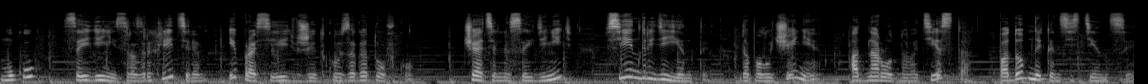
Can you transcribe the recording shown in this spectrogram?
Муку соединить с разрыхлителем и просеять в жидкую заготовку. Тщательно соединить все ингредиенты до получения однородного теста подобной консистенции.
